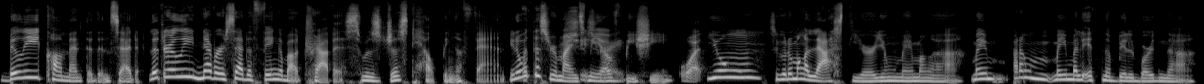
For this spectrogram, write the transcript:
Billie commented and said, literally never said a thing about Travis, was just helping a fan. You know what this reminds She's me of, right. Bishi? What? Yung, siguro mga last year, yung may mga, may, parang may maliit na billboard na,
